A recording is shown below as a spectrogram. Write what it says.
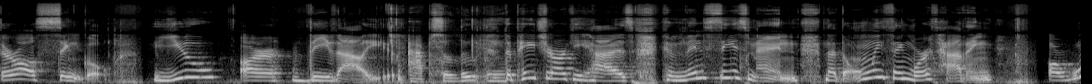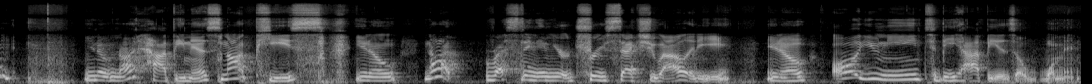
they're all single you are the value absolutely the patriarchy has convinced these men that the only thing worth having are women. You know, not happiness, not peace, you know, not resting in your true sexuality. You know, all you need to be happy is a woman.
